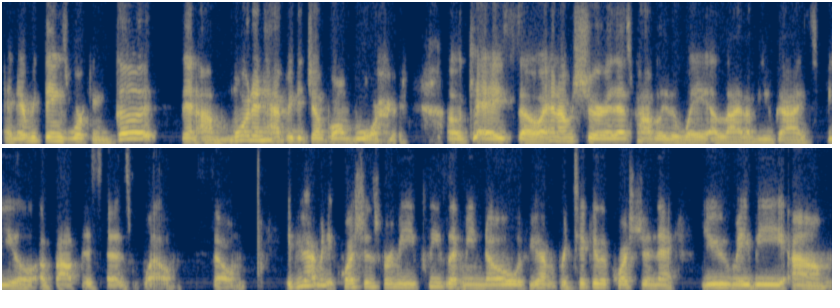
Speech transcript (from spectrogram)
and everything's working good, then I'm more than happy to jump on board. okay. So, and I'm sure that's probably the way a lot of you guys feel about this as well. So, if you have any questions for me, please let me know. If you have a particular question that you maybe um,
